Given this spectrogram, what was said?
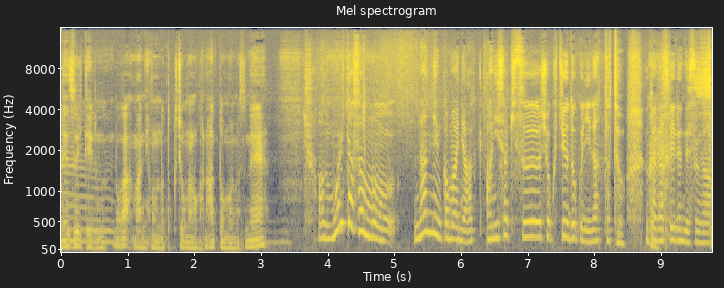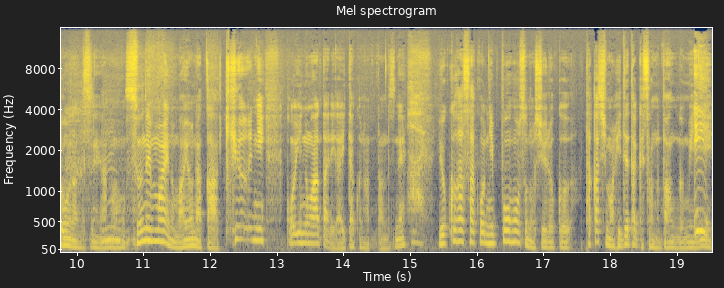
根付いているのが、まあ、日本の特徴なのかなと思いますね。あの森田さんも何年か前にアニサキス食中毒になったと 伺っているんですが。そうなんですね、あの数年前の真夜中急にこう胃のあたりが痛くなったんですね、はい、翌朝こう日本放送の収録高島秀武さんの番組に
